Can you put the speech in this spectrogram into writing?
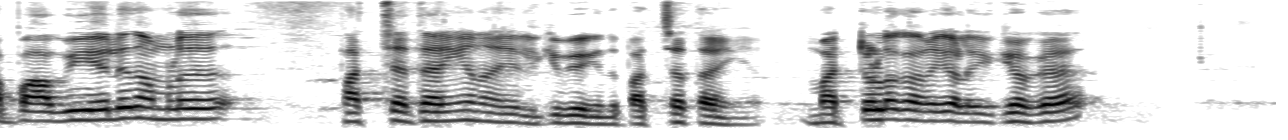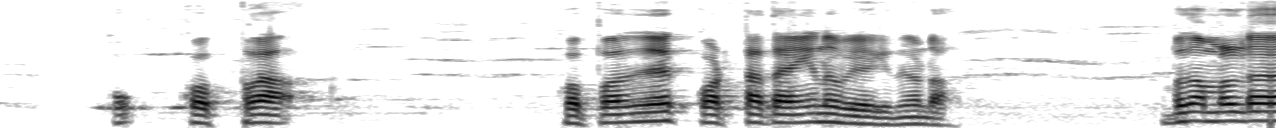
അപ്പോൾ അവിയൽ നമ്മൾ പച്ചത്തേങ്ങയാണ് അതിലേക്ക് ഉപയോഗിക്കുന്നത് പച്ചത്തേങ്ങ. മറ്റുള്ള കറികളിലേക്കൊക്കെ കൊപ്ര. കൊപ്ര എന്ന് പറഞ്ഞാൽ കൊട്ട തേങ്ങയാണ് ഉപയോഗിക്കുന്നത് കേട്ടോ അപ്പോൾ നമ്മളുടെ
